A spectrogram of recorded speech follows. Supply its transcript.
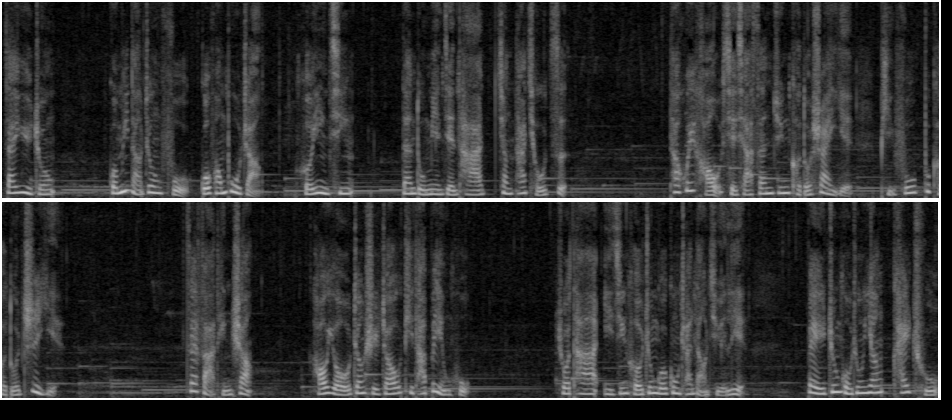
在狱中。国民党政府国防部长何应钦单独面见他，向他求字。他挥毫写下“三军可夺帅也，匹夫不可夺志也”。在法庭上，好友张世钊替他辩护，说他已经和中国共产党决裂，被中共中央开除，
